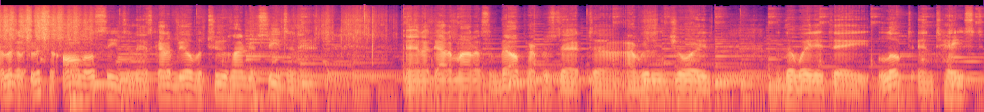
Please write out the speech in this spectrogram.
Look at listen all those seeds in there. It's got to be over 200 seeds in there. And I got them out of some bell peppers that uh, I really enjoyed the way that they looked and taste.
